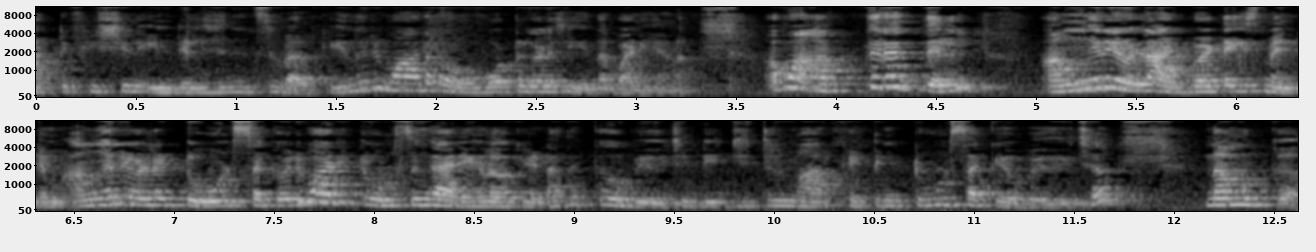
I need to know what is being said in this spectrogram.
ആർട്ടിഫിഷ്യൽ ഇന്റലിജൻസ് വർക്ക് ചെയ്യുന്ന ഒരുപാട് റോബോട്ടുകൾ ചെയ്യുന്ന പണിയാണ്. അപ്പൊ അത്തരത്തിൽ അങ്ങനെയുള്ള അഡ്വർടൈസ്മെന്റും അങ്ങനെയുള്ള ടൂൾസ് ഒക്കെ ഒരുപാട് ടൂൾസും കാര്യങ്ങളും ഒക്കെ ഉണ്ട്. അതൊക്കെ ഉപയോഗിച്ച് ഡിജിറ്റൽ മാർക്കറ്റിംഗ് ടൂൾസ് ഒക്കെ ഉപയോഗിച്ച് നമുക്ക്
